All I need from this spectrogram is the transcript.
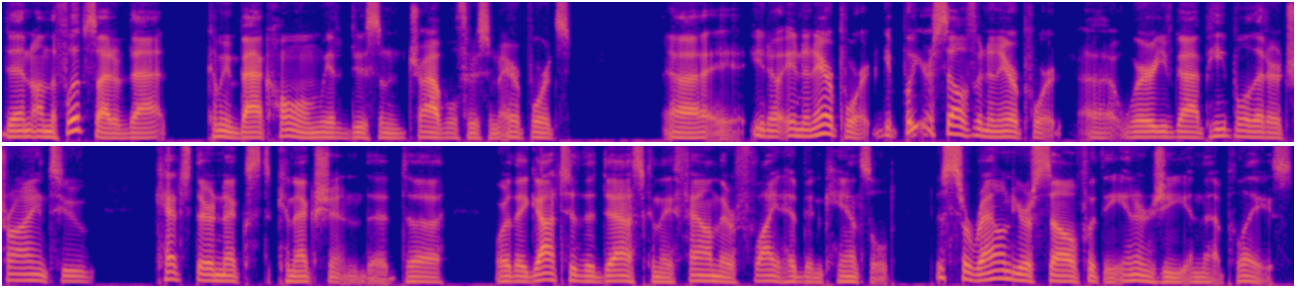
Then on the flip side of that, coming back home, we had to do some travel through some airports uh, you know, in an airport. Put yourself in an airport uh, where you've got people that are trying to catch their next connection, that uh, or they got to the desk and they found their flight had been canceled. Just surround yourself with the energy in that place,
